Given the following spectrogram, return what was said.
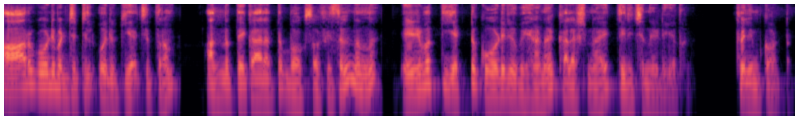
ആറു കോടി ബഡ്ജറ്റിൽ ഒരുക്കിയ ചിത്രം അന്നത്തെ കാലത്ത് ബോക്സ് ഓഫീസിൽ നിന്ന് എഴുപത്തിയെട്ട് കോടി രൂപയാണ് കലക്ഷനായി തിരിച്ചു നേടിയത്. ഫിലിം കോട്ട്.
